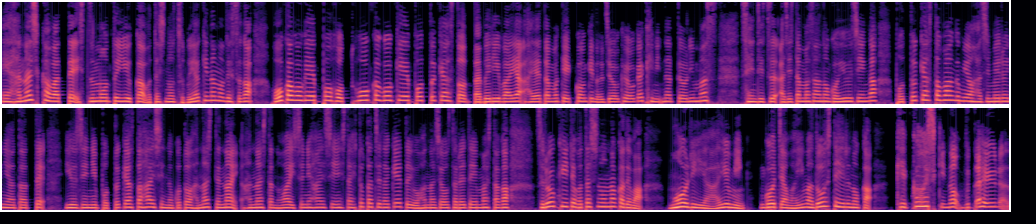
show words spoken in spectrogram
えー、話変わって質問というか私のつぶやきなのですが、放課後系ポ放課後系ポッドキャストダベリバや早玉結婚期の状況が気になっております。先日、味玉さんのご友人が、ポッドキャスト番組を始めるにあたって、友人にポッドキャスト配信のことを話してない、話したのは一緒に配信した人たちだけというお話をされていましたが、それを聞いて私の中では、モーリーやあゆみん、ゴーちゃんは今どうしているのか、結婚式の舞台裏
